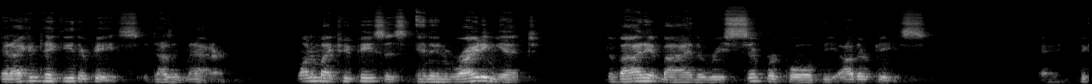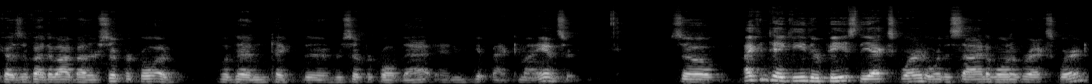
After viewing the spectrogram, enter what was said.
and I can take either piece, it doesn't matter, one of my two pieces, and in writing it, divide it by the reciprocal of the other piece. Okay? Because if I divide by the reciprocal, I would then take the reciprocal of that and get back to my answer. So I can take either piece, the x squared or the sine of 1 over x squared,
